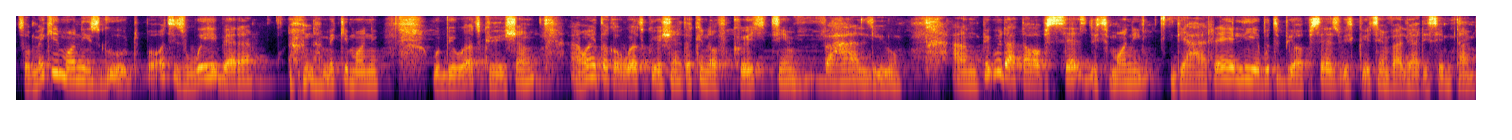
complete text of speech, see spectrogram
so making money is good, but what is way better than making money would be wealth creation and when you talk of wealth creation, you're talking of creating value. And people that are obsessed with money, they are rarely able to be obsessed with creating value at the same time.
